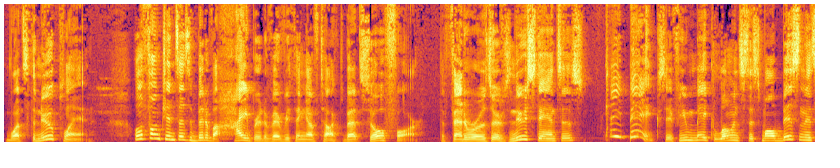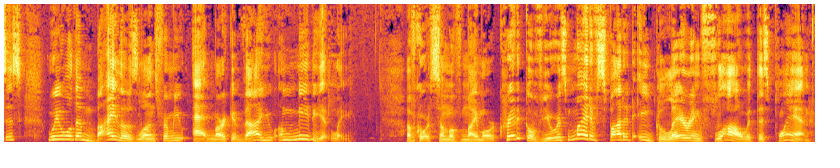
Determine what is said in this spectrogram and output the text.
what's the new plan? Well it functions as a bit of a hybrid of everything I've talked about so far. The Federal Reserve's new stance is, hey banks, if you make loans to small businesses, we will then buy those loans from you at market value immediately. Of course, some of my more critical viewers might have spotted a glaring flaw with this plan.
